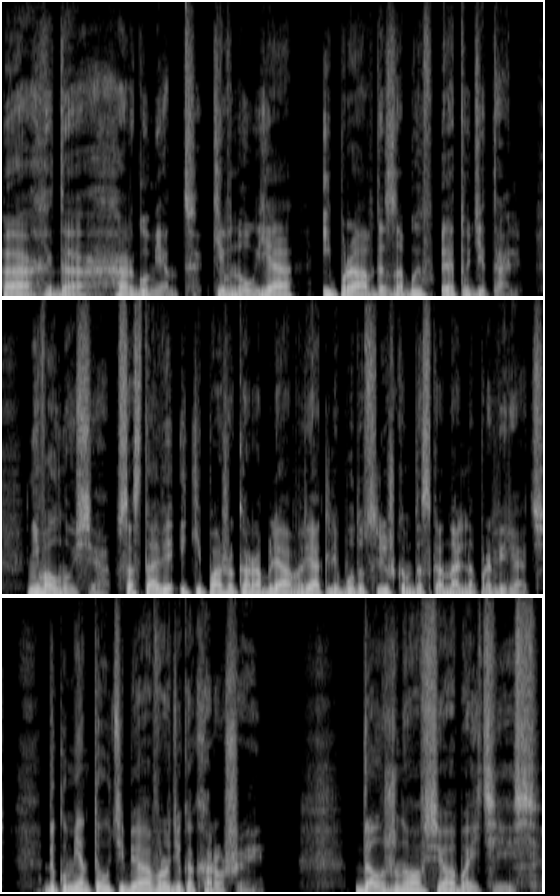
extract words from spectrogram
«Ах, да, аргумент», — кивнул я, и правда забыв эту деталь. «Не волнуйся, в составе экипажа корабля вряд ли будут слишком досконально проверять. Документы у тебя вроде как хорошие». Должно все обойтись.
